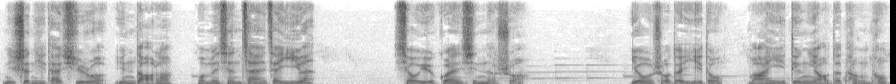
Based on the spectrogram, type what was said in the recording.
你身体太虚弱，晕倒了。我们现在在医院。”小雨关心的说。右手的移动，蚂蚁叮咬的疼痛。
